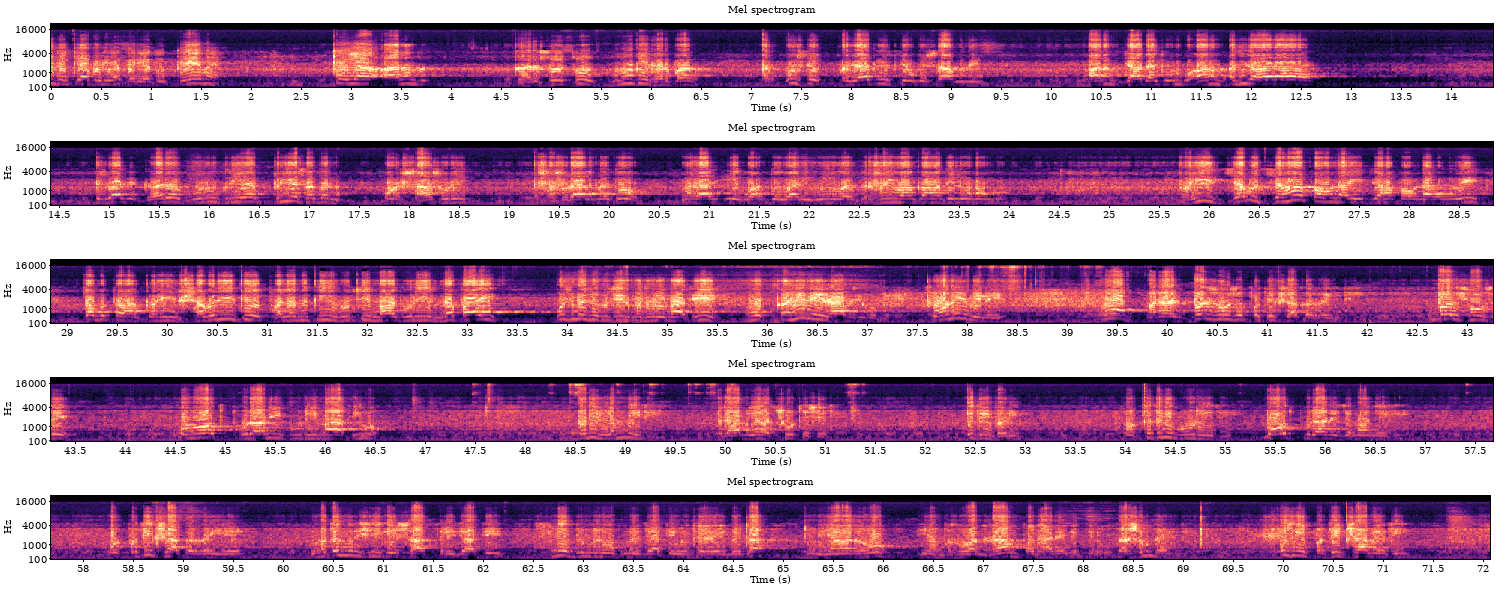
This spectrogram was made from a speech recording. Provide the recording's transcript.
भोजन का क्या बढ़िया बढ़िया तो प्रेम है। तो यह आनंद घर से तो गुरु के घर पर और उस प्रजा के स्त्रियों के सामने आनंद ज़्यादा कि उनको आनंद अधिक आ रहा है। इस बात घर, गुरु, गृह, प्रिय सदन और सासुरे। ससुराल में तो महाराज एक बार, दो बार हुई बार दर्शन वहाँ कहा थे लोगों को। भाई जब जहाँ पहुनाई जहाँ पहुनाई हुई तब तक कहीं शबरी के फलन की रुचि माधुरी न पाई। उसमें जो रुचि मधुरी माँ थी, वो कहीं नहीं राम जी को मिले, क्यों नहीं मिले? वो महाराज बरसों से प्रतीक्षा कर रही थी। बरसों से बहुत पुरानी बूढ़ी माँ थी वो। बड़ी लंबी थी, रामलला छोटे से थे। इतनी बड़ी और कितनी बूढ़ी थी, बहुत पुराने जमाने की। और प्रतीक्षा कर रही है। मतंग ऋषि के साथ चली जाती वे ब्रह्मलोक में जाते हुए कह रहे बेटा, तुम यहाँ रहो, यहाँ भगवान राम पधारेंगे, तेरे को दर्शन देंगे। उसकी प्रतीक्षा में थी।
